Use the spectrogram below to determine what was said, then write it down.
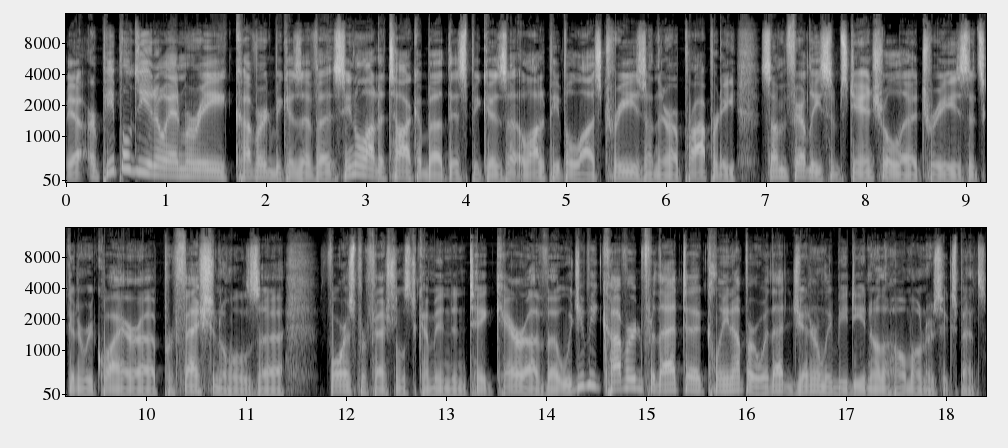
yeah. Are people, do you know, Anne Marie, covered? Because I've uh, seen a lot of talk about this because a lot of people lost trees on their uh, property, some fairly substantial uh, trees that's going to require uh, professionals uh, forest professionals to come in and take care of. Uh, would you be covered for that uh, cleanup, or would that generally be, do you know, the homeowner's expense?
